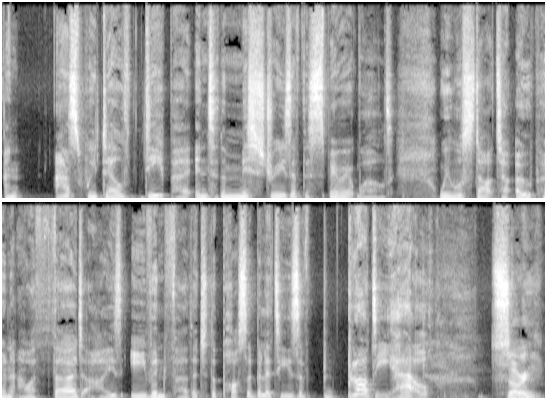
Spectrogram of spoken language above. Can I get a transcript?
And as we delve deeper into the mysteries of the spirit world, we will start to open our third eyes even further to the possibilities of b- bloody hell. Sorry?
